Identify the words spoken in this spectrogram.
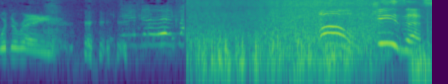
with the rain. oh, Jesus!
